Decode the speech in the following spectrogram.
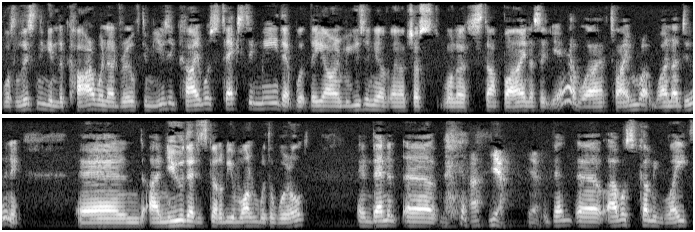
was listening in the car when I drove the music. Kai was texting me that what they are using and I just want to stop by. And I said, yeah, well, I have time. Why not doing it? And I knew that it's going to be one with the world. And then, uh, Uh, yeah, yeah. then uh, I was coming late,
